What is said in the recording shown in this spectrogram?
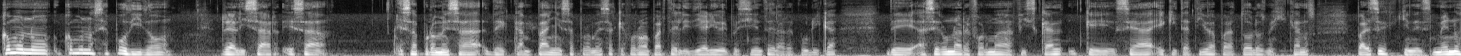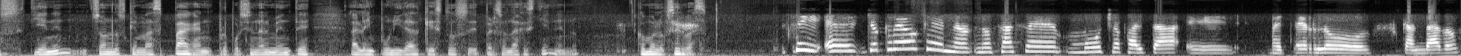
¿Cómo no cómo no se ha podido realizar esa esa promesa de campaña, esa promesa que forma parte del diario del presidente de la República de hacer una reforma fiscal que sea equitativa para todos los mexicanos. Parece que quienes menos tienen son los que más pagan proporcionalmente a la impunidad que estos eh, personajes tienen, ¿no? ¿Cómo lo observas? Sí, eh, yo creo que nos hace mucha falta eh, meter los candados,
